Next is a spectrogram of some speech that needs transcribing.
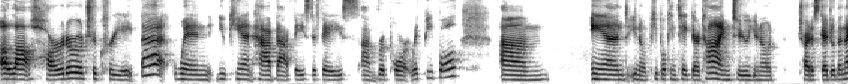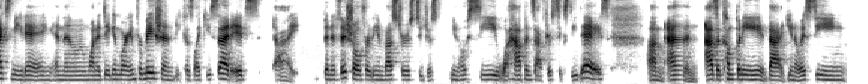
a lot harder to create that when you can't have that face-to-face um, report with people um, and you know people can take their time to you know try to schedule the next meeting and then want to dig in more information because like you said it's uh, beneficial for the investors to just you know see what happens after 60 days. Um, and as a company that you know is seeing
